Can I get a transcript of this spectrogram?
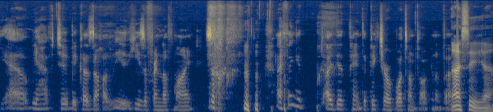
yeah, we have to because the hus- he, he's a friend of mine. So I think it. I did paint a picture of what I'm talking about. I see. Yeah.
